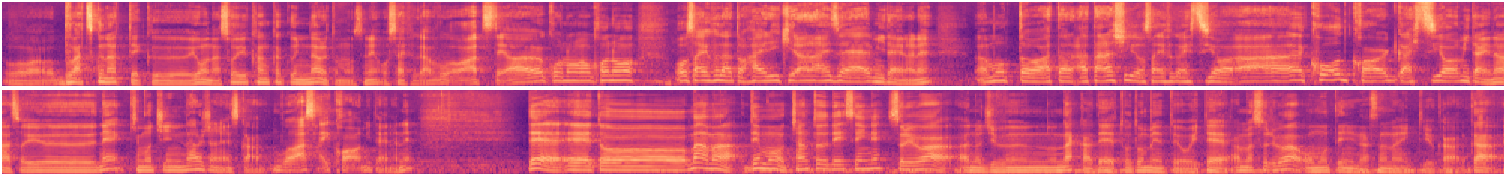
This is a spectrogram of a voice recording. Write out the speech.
分厚くなっていくようなそういう感覚になると思うんですね。お財布がうわーっつってあーこのこのお財布だと入りきらないぜみたいなね。もっと新しいお財布が必要あーコードカードが必要みたいなそういうね気持ちになるじゃないですか。うわー最高みたいなね。で、えー、とまあまあでもちゃんと冷静にねそれはあの自分の中で留めておいてあ、ま、それは表に出さないっていうかが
